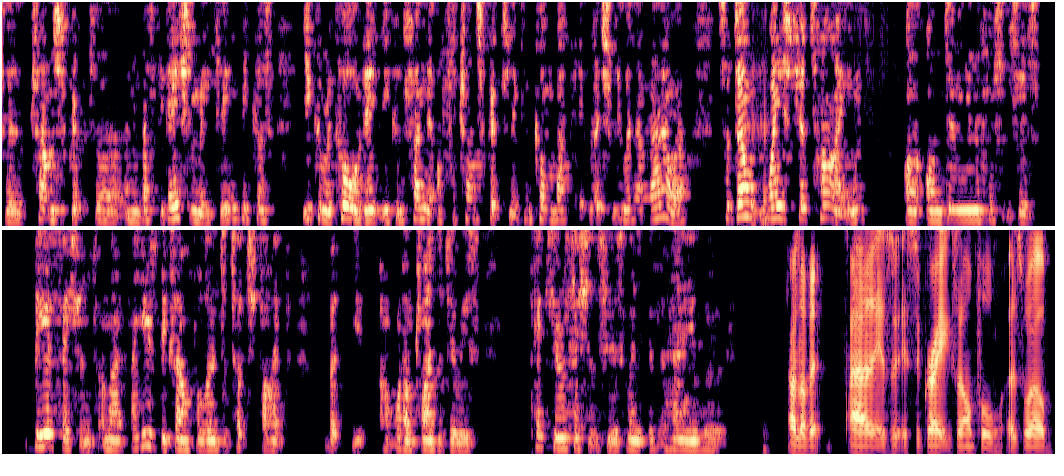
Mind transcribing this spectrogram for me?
to transcript an investigation meeting because you can record it, you can send it off for transcription, it can come back literally within an hour. So don't waste your time on, on doing inefficiencies. Be efficient. And I, I used the example learn to touch type, but you, what I'm trying to do is pick your efficiencies when how you work. I love it. Uh, it's it's a great example as well,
